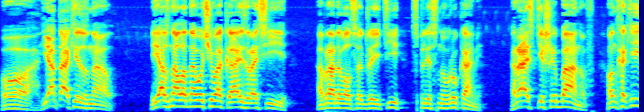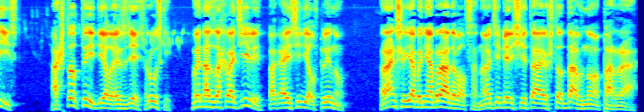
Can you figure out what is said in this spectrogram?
«О, я так и знал. Я знал одного чувака из России», — обрадовался Джей Ти, сплеснув руками. «Расти Шибанов. Он хоккеист. А что ты делаешь здесь, русский? Вы нас захватили, пока я сидел в плену. Раньше я бы не обрадовался, но теперь считаю, что давно пора».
